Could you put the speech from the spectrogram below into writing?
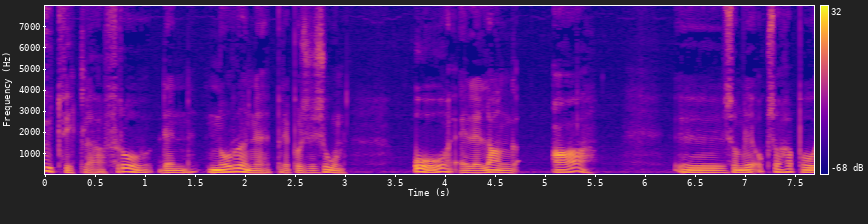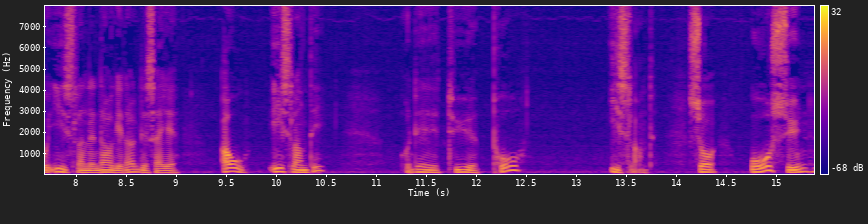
utvikla frå den norrøne preposisjon å eller lang a, eh, som det også har på Island en dag i dag. Det sier au Islandi, og det tyder på Island. Så åsyn,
